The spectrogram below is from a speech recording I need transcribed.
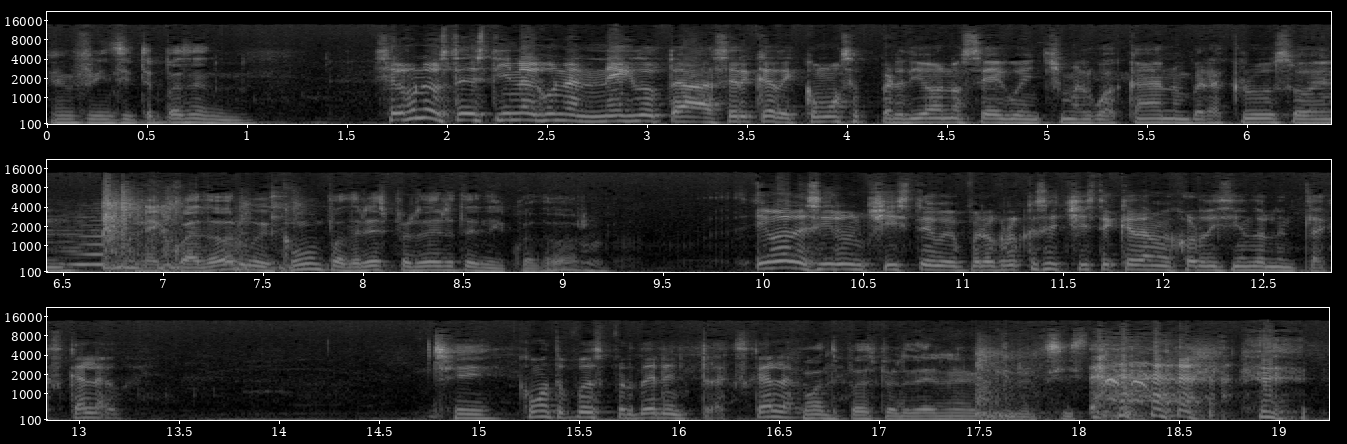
En fin, si te pasan... Si alguno de ustedes tiene alguna anécdota acerca de cómo se perdió, no sé, güey, en Chimalhuacán, en Veracruz, o en... En Ecuador, güey, ¿cómo podrías perderte en Ecuador? Iba a decir un chiste, güey, pero creo que ese chiste queda mejor diciéndolo en Tlaxcala, güey. Sí. ¿Cómo te puedes perder en Tlaxcala? ¿Cómo güey? te puedes perder en algo que no existe?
